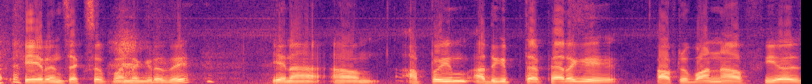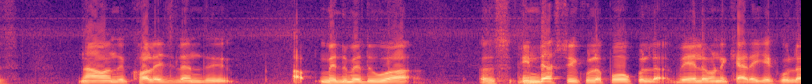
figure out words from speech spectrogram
பேரண்ட்ஸ் அக்செப்ட் பண்ணுங்கிறது. ஏன்னா அப்பயும் அதுக்கு பிறகு ஆஃப்டர் ஒன் ஹாஃப் இயர்ஸ் நான் வந்து காலேஜ்லேருந்து மெது மெதுவாக இண்டஸ்ட்ரிக்குள்ளே போகக்குள்ள வேலை ஒன்று கிடைக்கக்குள்ள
